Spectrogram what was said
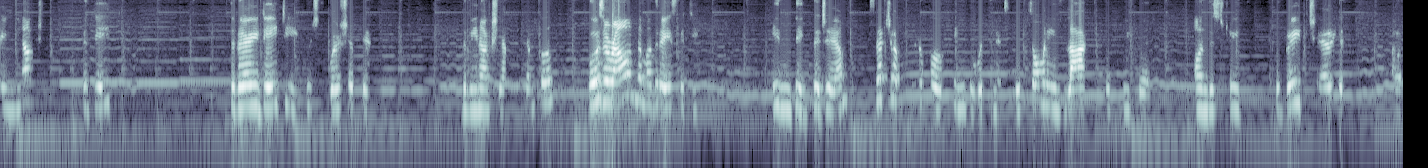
The deity, the very deity which is worshipped in the Meenakshi temple, goes around the Madurai city in Digvijaya. Such a beautiful thing to witness with so many lakhs of people on the street. The great chariot of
